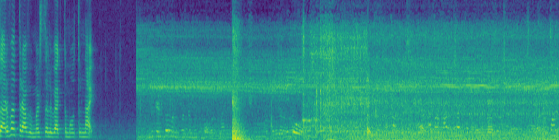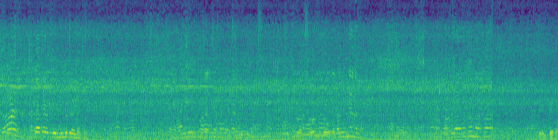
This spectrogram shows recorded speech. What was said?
సర్వత్రా విమర్శ విమర్శలు వ్యక్తమవుతున్నాయి. ఏం పేరు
